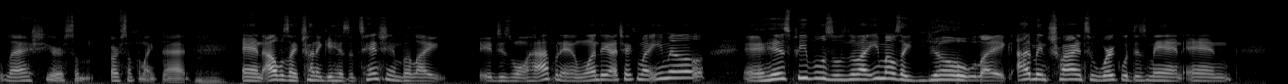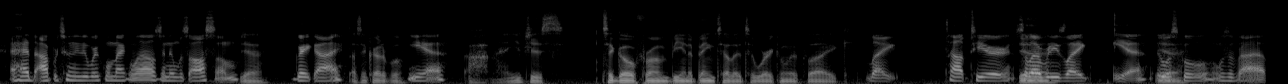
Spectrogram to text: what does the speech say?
last year or, some, or something like that. hmm And I was, like, trying to get his attention, but, like, it just won't happen. And one day I checked my email, and his people's was in my email. I was like, yo, like, I've been trying to work with this man, and I had the opportunity to work with Mack Wilds, and it was awesome. Yeah, Great guy. that's incredible. Yeah. Ah man, you just to go from being a bank teller to working with like Like, top tier celebrities. Like, yeah, it was cool. It was a vibe.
